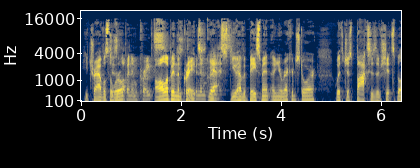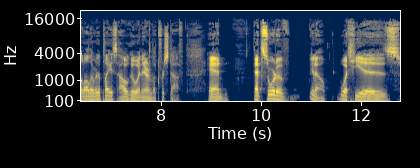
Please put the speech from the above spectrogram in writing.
He travels the Just world, up in them crates, all up in them crates. in them Yes. Do you have a basement in your record store with just boxes of shit spilled all over the place, I will go in there and look for stuff. And that's sort of, you know, what his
